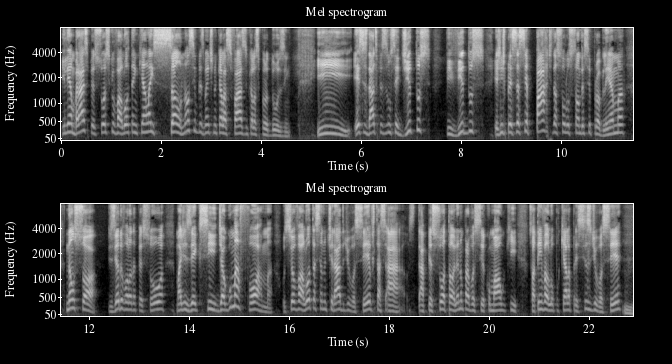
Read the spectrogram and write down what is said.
e lembrar as pessoas que o valor tem em quem elas são, não simplesmente no que elas fazem, no que elas produzem. E esses dados precisam ser ditos vividos e a gente precisa ser parte da solução desse problema, não só dizer do valor da pessoa, mas dizer que se de alguma forma o seu valor está sendo tirado de você, você tá, a, a pessoa está olhando para você como algo que só tem valor porque ela precisa de você, uhum.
